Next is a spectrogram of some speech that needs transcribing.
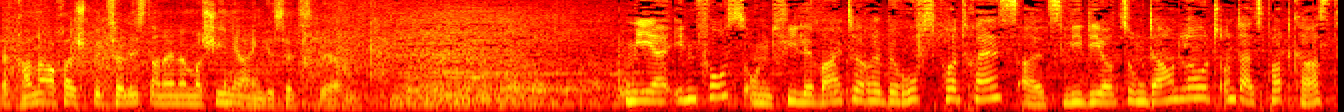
Er kann auch als Spezialist an einer Maschine eingesetzt werden. Mehr Infos und viele weitere Berufsporträts als Video zum Download und als Podcast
